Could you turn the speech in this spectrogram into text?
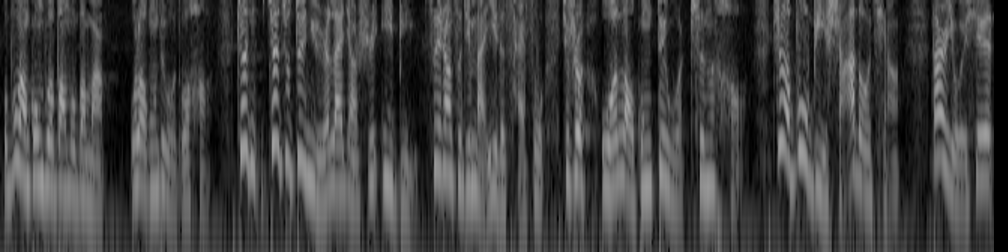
我不管公婆帮不帮忙。我老公对我多好，这这就对女人来讲是一笔最让自己满意的财富，就是我老公对我真好，这不比啥都强。但是有一些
